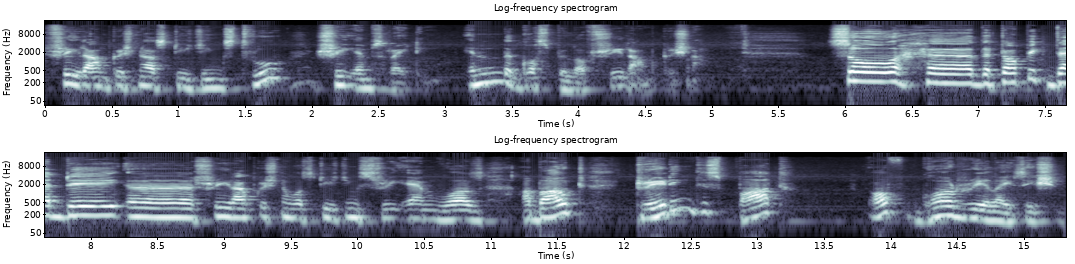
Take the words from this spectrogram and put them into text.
Sri Ramakrishna's teachings through Sri M's writing in the Gospel of Sri Ramakrishna. So uh, the topic that day uh, Sri Ramakrishna was teaching Sri M was about trading this path of God realization.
